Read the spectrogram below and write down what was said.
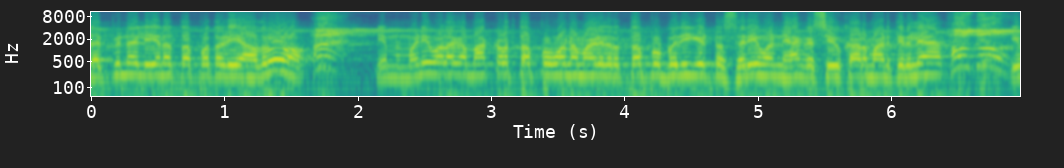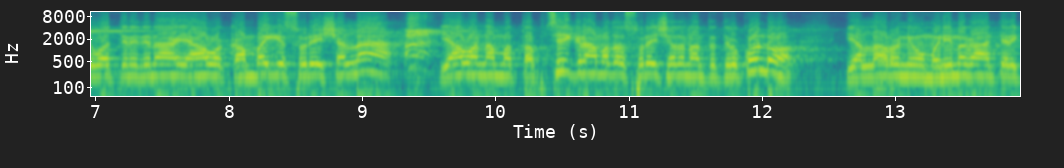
ಡಪ್ಪಿನಲ್ಲಿ ಏನೋ ತಪ್ಪತಳಿ ಆದ್ರೂ ಹಾ. ನಿಮ್ಮ ಮನೆ ಒಳಗ ಮಕ್ಕಳು ತಪ್ಪವನ್ನ ಮಾಡಿದ್ರೆ ತಪ್ಪು ಬದಿಗಿಟ್ಟು ಸರಿವನ್ನ ಹೆಂಗ ಸ್ವೀಕಾರ ಮಾಡ್ತಿರ್ಲ? ಇವತ್ತಿನ ದಿನ ಯಾವ ಕಂಬಗಿ ಸುರೇಶ್ ಅಲ್ಲ ಯಾವ ನಮ್ಮ ತಪ್ಸಿ ಗ್ರಾಮದ ಸುರೇಶ್ ಅದನ್ನ ಅಂತ ತಿಳ್ಕೊಂಡು ಎಲ್ಲಾರು ನೀವು ಮಣಿಮಗ ಅಂತೇಳಿ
